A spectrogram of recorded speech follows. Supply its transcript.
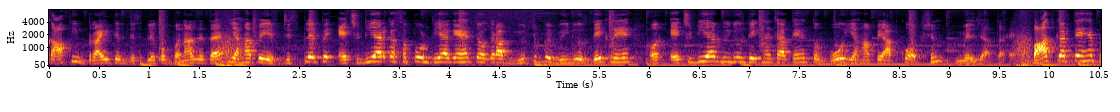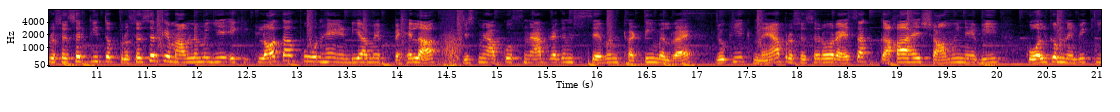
काफ़ी ब्राइट इस डिस्प्ले को बना देता है। यहाँ पे इस डिस्प्ले पे एचडीआर का सपोर्ट दिया गया है तो अगर आप YouTube पे वीडियोस देख रहे हैं और एचडीआर वीडियो देखना चाहते हैं तो वो यहाँ पे आपको ऑप्शन मिल जाता है। बात करते हैं प्रोसेसर की तो प्रोसेसर के मामले में ये एक इकलौता फ़ोन है इंडिया में पहला, जिसमें आपको स्नैपड्रैगन 730 मिल रहा है, जो कि एक नया प्रोसेसर और ऐसा कहा है शामी ने भी क्वालकम ने भी कि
